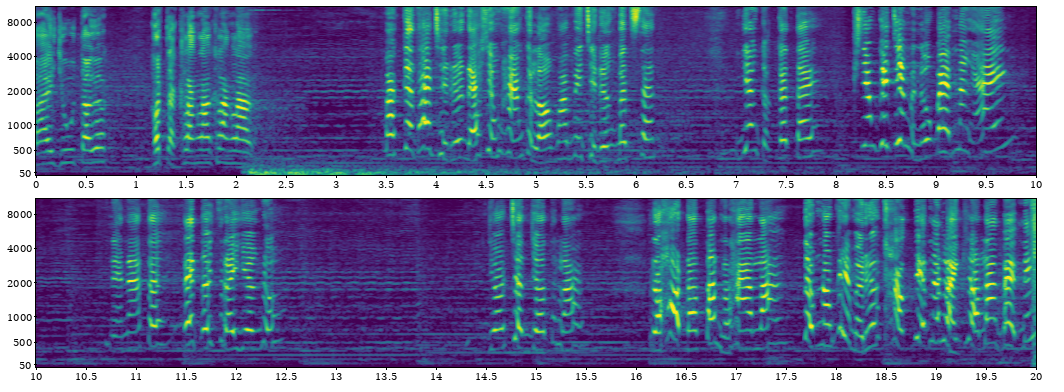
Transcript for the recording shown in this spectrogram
តែយូរទៅហត់តែខ្លាំងឡើងខ្លាំងឡើង បើគិតថាជារឿងដែលខ្ញុំហាមកន្លងមកវាជារឿងបិទសិនយើងក៏គិតទៅខ្ញុំគឺជាមនុស្សបែបហ្នឹងឯងអ្នកណាទៅដែលដូចស្រីយើងនោះយកចិត្តយកថ្លើមរហូតដល់តណ្ហាឡើងទៅនាំគ្នាមករឿងថោកទៀតណាឡើងខ្លោចឡើងបែបនេះ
